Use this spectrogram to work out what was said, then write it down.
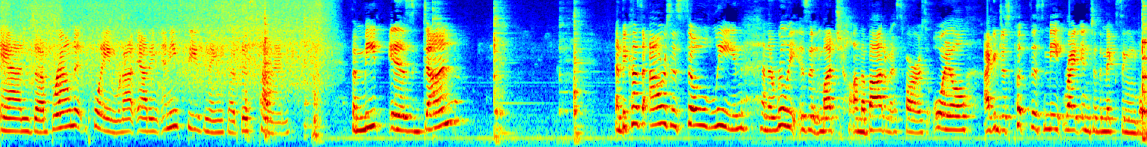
and uh, brown it plain. We're not adding any seasonings at this time. The meat is done. And because ours is so lean and there really isn't much on the bottom as far as oil, I can just put this meat right into the mixing bowl.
